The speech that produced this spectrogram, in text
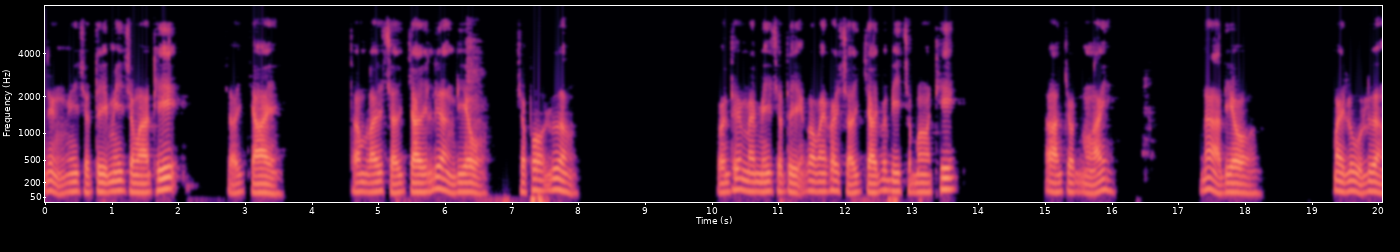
หนึ่งมีสติมีสมาธิใส่ใจทำไรใส่ใจเรื่องเดียว เฉพาะเรื่องคนที่ไม่มีสติก็ไม่ค่อยใส่ใจไม่มีสมาธิ อ่านจดหมาย หน้าเดียว ไม่รู้เรื่อง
